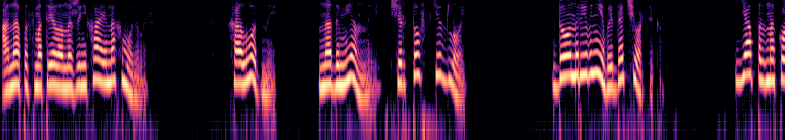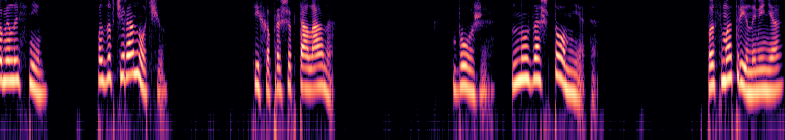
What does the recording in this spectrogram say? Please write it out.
Она посмотрела на жениха и нахмурилась. Холодный, надменный, чертовски злой. Да он ревнивый до чертиков. Я познакомилась с ним позавчера ночью. Тихо прошептала она. Боже, ну за что мне это? Посмотри на меня,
